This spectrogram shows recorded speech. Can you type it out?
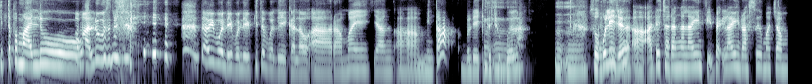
Kita pemalu. malu sebenarnya. Tapi boleh, boleh. Kita boleh kalau uh, ramai yang uh, minta, boleh kita Mm-mm. cubalah. Mm-mm, So boleh je betul. uh, ada cadangan lain, feedback lain rasa macam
